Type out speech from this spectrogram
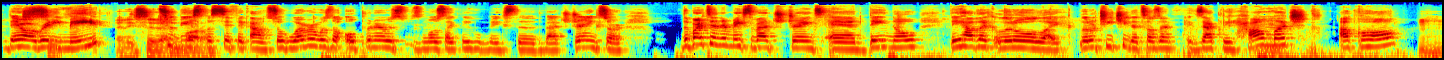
they're already made and they sit to the be a specific ounce. So whoever was the opener was, was most likely who makes the, the batch drinks or the bartender makes the batch drinks and they know they have like a little like little cheat sheet that tells them exactly how much alcohol Mm-hmm.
